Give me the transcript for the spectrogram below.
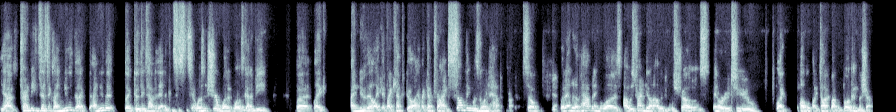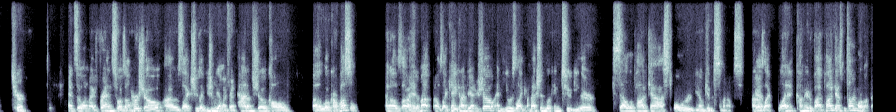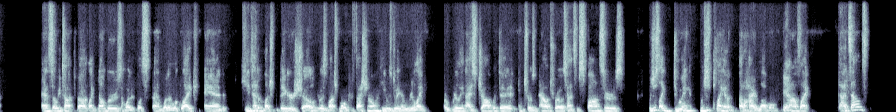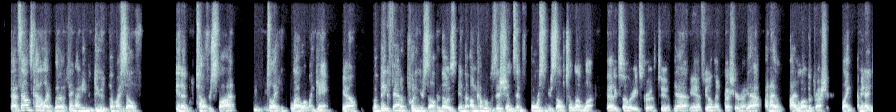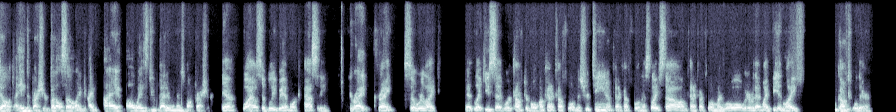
yeah, I was trying to be consistent because I knew that I knew that the good things happen at the end of consistency. I wasn't sure what it was going to be, but like I knew that like if I kept going, if I kept trying, something was going to happen from it. So Yeah. what ended up happening was I was trying to get on other people's shows in order to like public like talk about the book and the show. Sure. And so one of my friends who I was on her show, I was like, she was like, you should be on my friend Adam's show called uh, Low Carb Hustle. And I was, I hit him up. And I was like, hey, can I be on your show? And he was like, I'm actually looking to either sell the podcast or you know give it to someone else. And I was like, well, I didn't come here to buy a podcast, but tell me more about that. And so we talked about like numbers and what it was and what it looked like. And he'd had a much bigger show. It was much more professional. He was doing a real like a really nice job with it, intros and outros, had some sponsors. We're just like doing, we're just playing at a, at a higher level. Yeah. And I was like, that sounds, that sounds kind of like the thing I need to do to put myself in a tougher spot Mhm. to like level up my game. You Yeah. know, I'm a big fan of putting yourself in those in the uncomfortable positions and forcing yourself to level up. That accelerates growth too. Yeah, Yeah, feeling that pressure, right? yeah. And I I love the pressure. Like, I mean, I don't. I hate the pressure, but also like I I always do better when there's more pressure. Yeah. Well, I also believe we have more capacity, You're right. right? So we're like, eh, like you said, we're comfortable. I'm kind of comfortable in this routine. I'm kind of comfortable in this lifestyle. I'm kind of comfortable in my role, whatever that might be in life. I'm comfortable there.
